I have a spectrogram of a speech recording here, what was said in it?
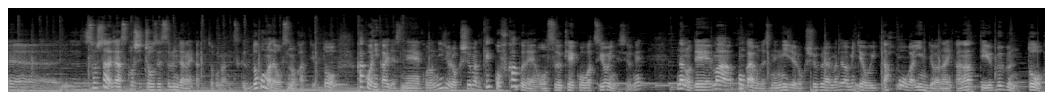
えー、そしたらじゃあ少し調整するんじゃないかってところなんですけどどこまで押すのかっていうと過去2回ですねこの26週まで結構深くね押す傾向が強いんですよね。なので、まあ、今回もですね26週ぐらいまでは見ておいた方がいいんではないかなっていう部分と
